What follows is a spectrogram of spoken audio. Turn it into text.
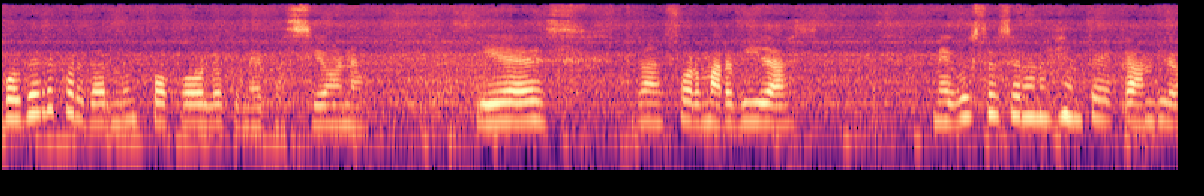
volví a recordarme un poco lo que me apasiona y es transformar vidas. Me gusta ser un agente de cambio,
